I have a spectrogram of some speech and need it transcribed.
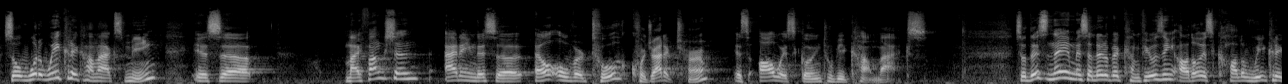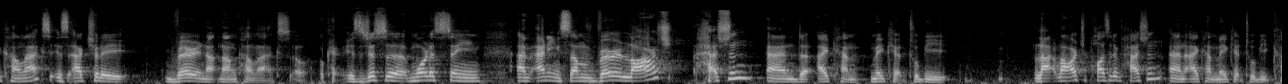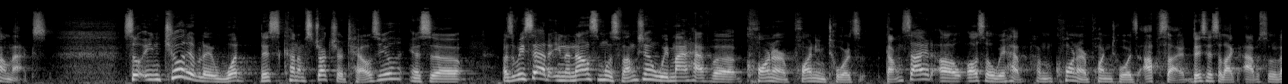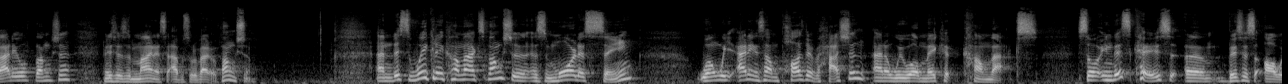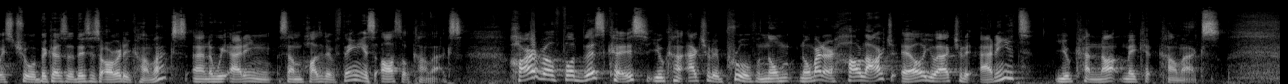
So what weakly convex mean is uh, my function adding this uh, L over 2 quadratic term is always going to be convex. So this name is a little bit confusing, although it's called weakly convex, it's actually very non-convex. So, okay, it's just uh, more the saying I'm adding some very large Hessian, and I can make it to be large positive Hessian, and I can make it to be convex. So intuitively, what this kind of structure tells you is, uh, as we said, in a non-smooth function, we might have a corner pointing towards downside. Uh, also, we have some corner pointing towards upside. This is like absolute value function. This is a minus absolute value function. And this weakly convex function is more or the same when we add in some positive Hessian, and we will make it convex. So in this case, um, this is always true because this is already convex, and we adding some positive thing is also convex. However, for this case, you can actually prove no, no matter how large L you're actually adding it, you cannot make it convex.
